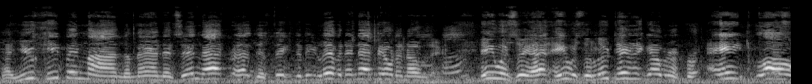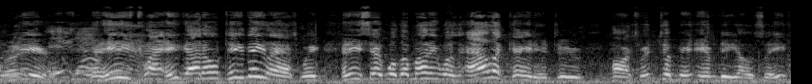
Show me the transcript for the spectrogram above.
Now you keep in mind the man that's in that uh, that's fixing to be living in that building over there. He was the he was the lieutenant governor for eight long years, and he he got on TV last week and he said, well, the money was allocated to Parchman to be MDOC,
